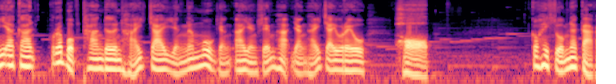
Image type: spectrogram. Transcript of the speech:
มีอาการระบบทางเดินหายใจอย่างน้ำมูกอย่างไออย่างเสมหะอย่างหายใจเร็ว หอบ ก็ให้สวมหน้ากาก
